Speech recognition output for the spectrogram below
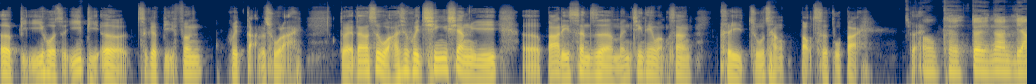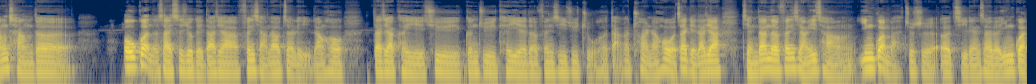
二比一或者一比二这个比分会打得出来，对，但是我还是会倾向于呃巴黎圣日耳门今天晚上。可以主场保持不败，对，OK，对，那两场的欧冠的赛事就给大家分享到这里，然后。大家可以去根据 K 爷的分析去组合打个串，然后我再给大家简单的分享一场英冠吧，就是二级联赛的英冠，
